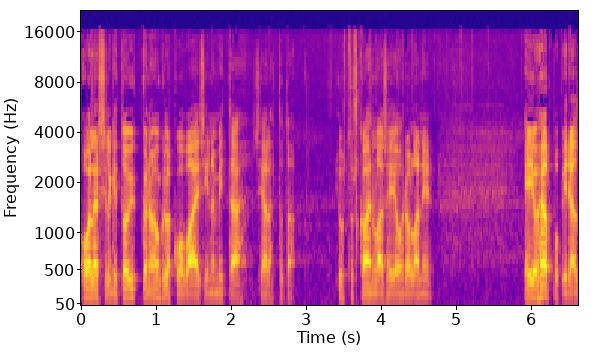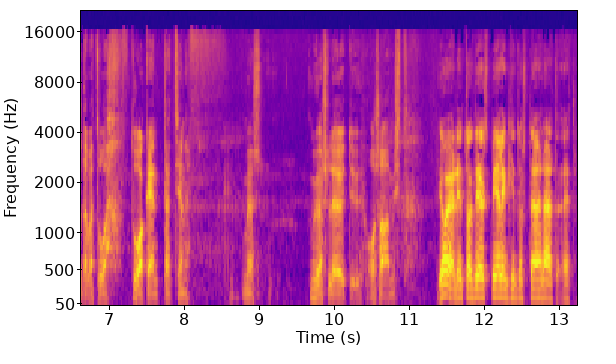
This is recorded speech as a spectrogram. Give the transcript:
Oilersillakin tuo ykkönen on kyllä kova, ei siinä mitään. Siellä tota, Justus Kainulaisen johdolla, niin ei ole helppo pideltävä tuo, tuo kenttä, että siinä myös, myös löytyy osaamista. Joo, ja nyt on tietysti mielenkiintoista nähdä, että, että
